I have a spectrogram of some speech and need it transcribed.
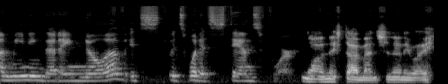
a meaning that I know of. It's it's what it stands for. Not in this dimension, anyway.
